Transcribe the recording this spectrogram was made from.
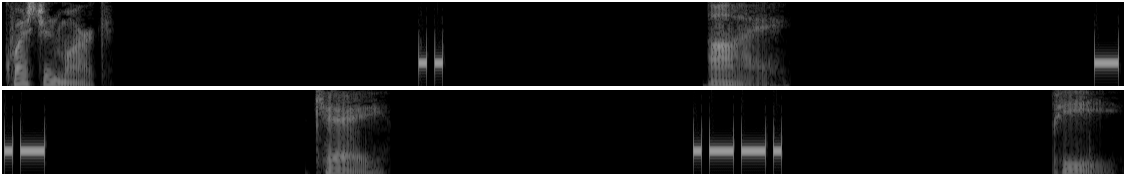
Question mark. I. K. P.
